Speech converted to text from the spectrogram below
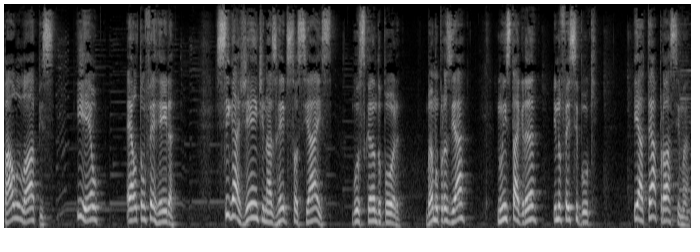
Paulo Lopes e eu, Elton Ferreira. Siga a gente nas redes sociais, buscando por Vamos Prosear no Instagram e no Facebook. E até a próxima!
